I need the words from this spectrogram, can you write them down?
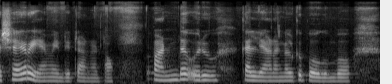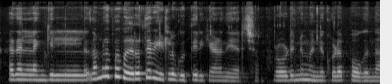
ഷെയർ ചെയ്യാൻ വേണ്ടിയിട്ടാണ് കേട്ടോ പണ്ട് ഒരു കല്യാണങ്ങൾക്ക് പോകുമ്പോൾ അതല്ലെങ്കിൽ നമ്മളിപ്പോൾ വെറുതെ വീട്ടിൽ കുത്തിയിരിക്കുകയാണെന്ന് വിചാരിച്ചു റോഡിന് മുന്നിൽ കൂടെ പോകുന്ന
